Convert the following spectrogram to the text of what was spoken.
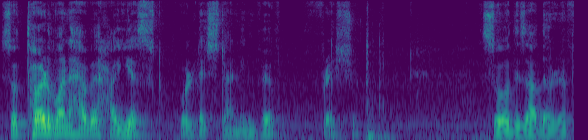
So third one have a highest voltage standing wave ratio. So these are the reference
